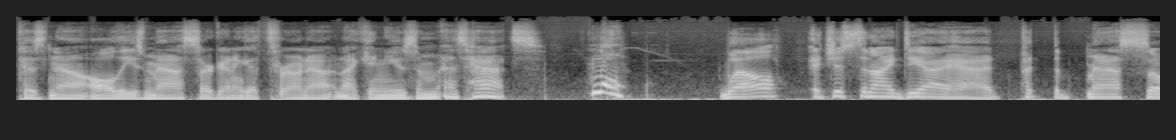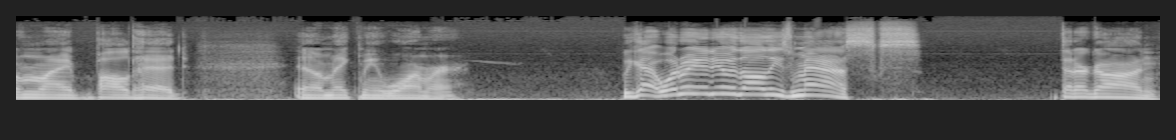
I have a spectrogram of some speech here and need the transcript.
Because now all these masks are going to get thrown out and I can use them as hats. No. Well, it's just an idea I had. Put the masks over my bald head. It'll make me warmer. We got what are we gonna do with all these masks that are gone?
